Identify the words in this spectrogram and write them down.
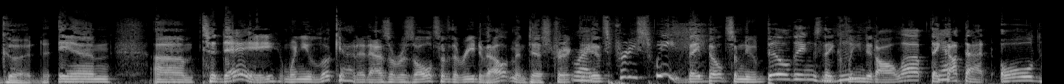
good. And um, today, when you look at it as a result of the redevelopment district, Right. it's pretty sweet. They built some new buildings, they cleaned it all up, they Yep. got that old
